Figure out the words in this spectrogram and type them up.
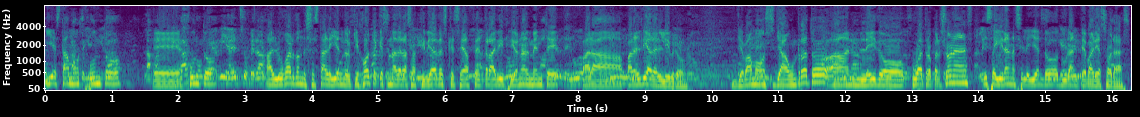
y estamos junto eh, junto al lugar donde se está leyendo el Quijote, que es una de las actividades que se hace tradicionalmente para, para el Día del Libro. Llevamos ya un rato, han leído cuatro personas y seguirán así leyendo durante varias horas.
